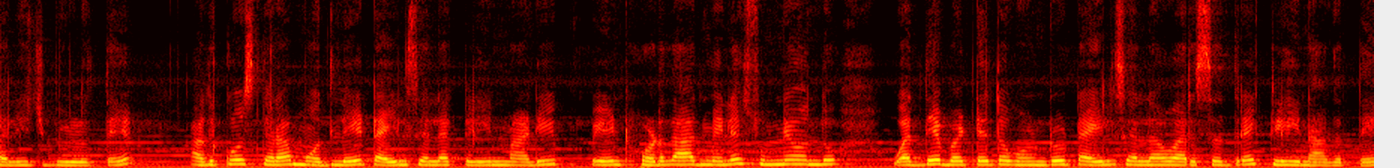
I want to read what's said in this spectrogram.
ಗಲೀಜು ಬೀಳುತ್ತೆ. ಅದಕ್ಕೋಸ್ಕರ ಮೊದಲೇ ಟೈಲ್ಸ್ ಎಲ್ಲ ಕ್ಲೀನ್ ಮಾಡಿ ಪೇಂಟ್ ಹೊಡೆದಾದ್ಮೇಲೆ ಸುಮ್ಮನೆ ಒಂದು ಒದ್ದೆ ಬಟ್ಟೆ ತೊಗೊಂಡು ಟೈಲ್ಸ್ ಎಲ್ಲ ಒರೆಸಿದ್ರೆ ಕ್ಲೀನ್ ಆಗುತ್ತೆ.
